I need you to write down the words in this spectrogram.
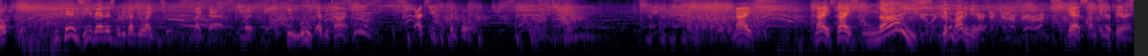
Nope. You can Z vanish, but you gotta do like like that. But he moves every time. It's actually pretty cool. Nice. Nice, nice, nice! Get him out of here. Yes, I'm interfering.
